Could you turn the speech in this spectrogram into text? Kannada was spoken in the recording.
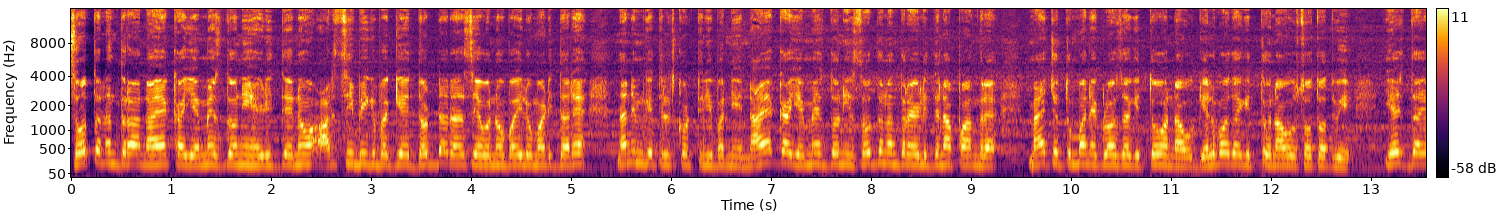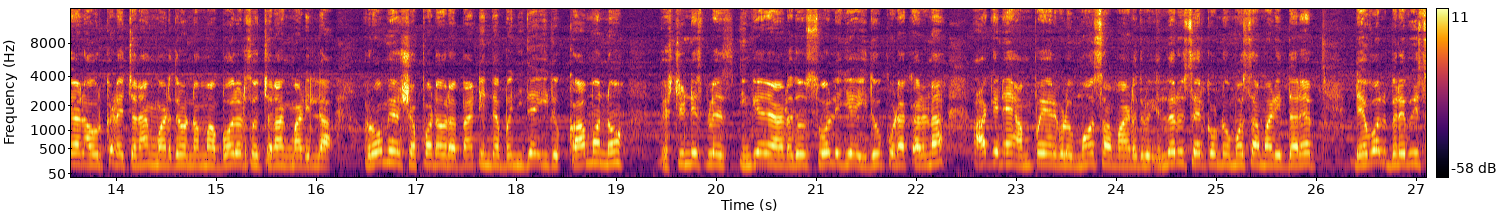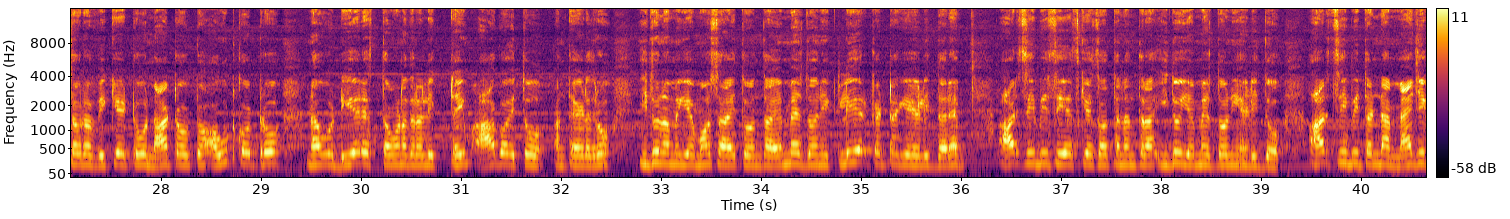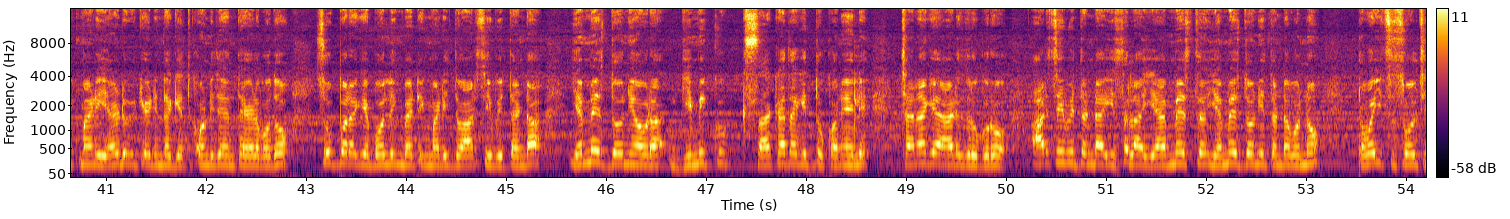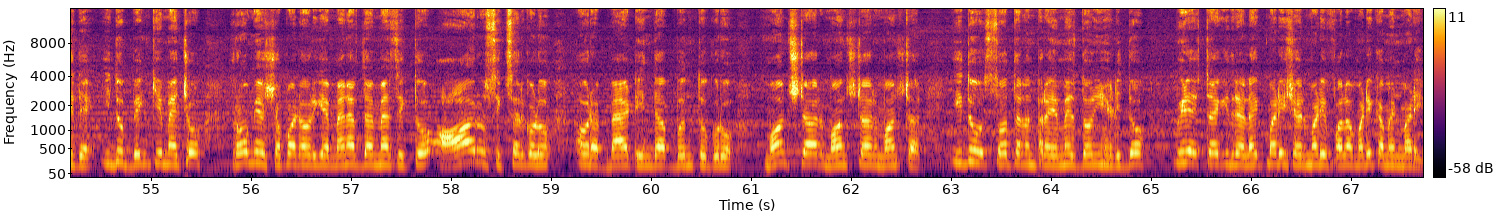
ಸೋತ ನಂತರ ನಾಯಕ ಎಂ ಎಸ್ ಧೋನಿ ಹೇಳಿದ್ದೇನು, ಆರ್ ಸಿ ಬಿ ಬಗ್ಗೆ ದೊಡ್ಡ ರಹಸ್ಯವನ್ನು ಬಯಲು ಮಾಡಿದ್ದಾರೆ. ನಾನು ನಿಮಗೆ ತಿಳಿಸ್ಕೊಡ್ತೀನಿ, ಬನ್ನಿ. ನಾಯಕ ಎಂ ಎಸ್ ಧೋನಿ ಸೋತ ನಂತರ ಹೇಳಿದ್ದೇನಪ್ಪ ಅಂದರೆ, ಮ್ಯಾಚು ತುಂಬಾ ಕ್ಲೋಸ್ ಆಗಿತ್ತು, ನಾವು ಗೆಲ್ಬೋದಾಗಿತ್ತು, ನಾವು ಸೋತೋದ್ವಿ. ಯಶ್ ದಯಾಳ್ ಅವ್ರ ಕಡೆ ಚೆನ್ನಾಗಿ ಮಾಡಿದ್ರು, ನಮ್ಮ ಬೌಲರ್ಸು ಚೆನ್ನಾಗಿ ಮಾಡಿಲ್ಲ. ರೋಮಿಯೋ ಶಫರ್ಡ್ ಅವರ ಬ್ಯಾಟಿಂದ ಬಂದಿದೆ, ಇದು ಕಾಮನ್ನು ವೆಸ್ಟ್ ಇಂಡೀಸ್ ಪ್ಲೇಸ್ ಹಿಂಗೆ ಆಡೋದು ಸೋಲಿಗೆ ಇದು ಕೂಡ ಕಾರಣ. ಹಾಗೆಯೇ ಅಂಪೈರ್ಗಳು ಮೋಸ ಮಾಡಿದ್ರು, ಎಲ್ಲರೂ ಸೇರಿಕೊಂಡು ಮೋಸ ಮಾಡಿದ್ದಾರೆ. ಡೆವಲ್ ಬ್ರೆವಿಸ್ ಅವರ ವಿಕೆಟು ನಾಟ್ ಔಟು ಔಟ್ ಕೊಟ್ಟರು ನಾವು ಡಿ ಆರ್ ಎಸ್ ತೊಗೊಳೋದ್ರಲ್ಲಿ ಟೈಮ್ ಆಗೋಯ್ತು ಅಂತ ಹೇಳಿದ್ರು. ಇದು ನಮಗೆ ಮೋಸ ಆಯಿತು ಅಂತ ಎಂ ಎಸ್ ಧೋನಿ ಕ್ಲಿಯರ್ ಕಟ್ಟಾಗಿ ಹೇಳಿದ್ದಾರೆ. R C B C S K ಸೋತ ನಂತರ ಇದು ಎಂ ಎಸ್ ಧೋನಿ ಹೇಳಿದ್ದು. ಆರ್ ಸಿ ಬಿ ತಂಡ ಮ್ಯಾಜಿಕ್ ಮಾಡಿ ಎರಡು ವಿಕೆಟಿಂದ ಗೆದ್ಕೊಂಡಿದೆ ಅಂತ ಹೇಳ್ಬೋದು. ಸೂಪರಾಗಿ ಬೌಲಿಂಗ್ ಬ್ಯಾಟಿಂಗ್ ಮಾಡಿದ್ದು ಆರ್ ಸಿ ಬಿ ತಂಡ. ಎಂ ಎಸ್ ಧೋನಿ ಅವರ ಗಿಮಿಕ್ಕು ಸಾಕತ್ತಾಗಿತ್ತು ಕೊನೆಯಲ್ಲಿ. ಚೆನ್ನಾಗೇ ಆಡಿದ್ರು ಗುರು. ಆರ್ ಸಿ ಬಿ ತಂಡ ಈ ಸಲ M S M S Dhoni ತಂಡವನ್ನು ಟ್ವೈಸ್ ಸೋಲ್ಸಿದೆ. ಇದು ಬೆಂಕಿ ಮ್ಯಾಚು. ರೋಮಿಯೋ ಶಪರ್ಡ್ ಅವರಿಗೆ ಮ್ಯಾನ್ ಆಫ್ ದ ಮ್ಯಾಚ್ ಸಿಕ್ತು. ಆರು ಸಿಕ್ಸರ್ಗಳು ಅವರ ಬ್ಯಾಟಿಂದ ಬಂತು ಗುರು. Monster monster monster. ಇದು ಸೋತ ನಂತರ ಎಂ ಎಸ್ ಧೋನಿ ಹೇಳಿದ್ದು. ವಿಡಿಯೋ ಇಷ್ಟ ಆಗಿದ್ರೆ ಲೈಕ್ ಮಾಡಿ, ಶೇರ್ ಮಾಡಿ, ಫಾಲೋ ಮಾಡಿ, ಕಮೆಂಟ್ ಮಾಡಿ.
